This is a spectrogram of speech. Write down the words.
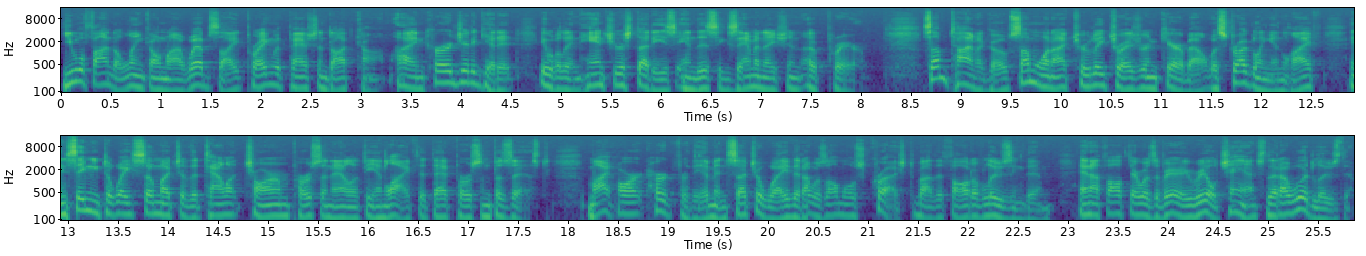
You will find a link on my website, prayingwithpassion.com. I encourage you to get it, it will enhance your studies in this examination of prayer. Some time ago, someone I truly treasure and care about was struggling in life and seeming to waste so much of the talent, charm, personality, and life that that person possessed. My heart hurt for them in such a way that I was almost crushed by the thought of losing them, and I thought there was a very real chance that I would lose them.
